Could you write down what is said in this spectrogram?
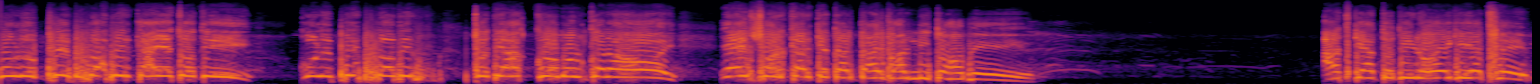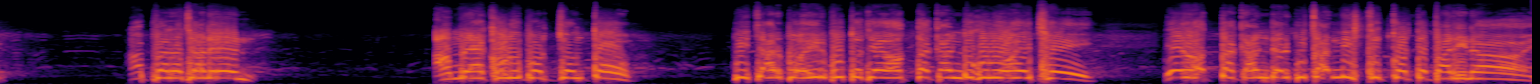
কোন বিপ্লবীর গায়ে যদি, কোন বিপ্লবীর যদি আক্রমণ করা হয়, এই সরকারকে তার দায়ভার নিতে হবে। আজকে এতদিন হয়ে গিয়েছে, আপনারা জানেন, আমরা এখনও পর্যন্ত বিচার বহির্ভূত যে হত্যাকাণ্ডগুলো হয়েছে, এই হত্যাকাণ্ডের বিচার নিশ্চিত করতে পারি নাই।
